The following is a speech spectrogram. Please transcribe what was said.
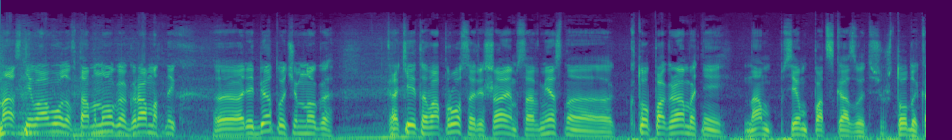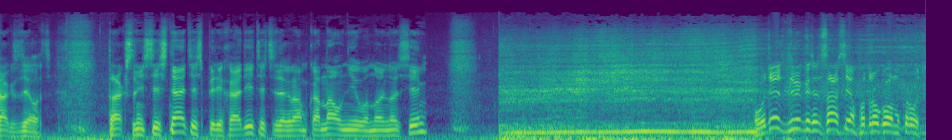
Нас невоводов там много, грамотных э, ребят очень много. Какие-то вопросы решаем совместно. Кто пограмотней, нам всем подсказывает, что да как сделать. Так что не стесняйтесь, переходите, телеграм-канал Нива 007. Вот здесь двигатель совсем по-другому крутит.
